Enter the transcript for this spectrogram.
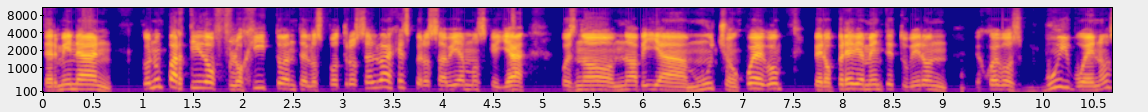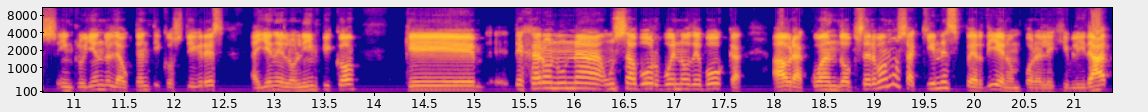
Terminan con un partido flojito ante los Potros Salvajes, pero sabíamos que ya pues no, no había mucho en juego, pero previamente tuvieron juegos muy buenos, incluyendo el de Auténticos Tigres allí en el Olímpico, que dejaron una, un sabor bueno de boca. Ahora, cuando observamos a quienes perdieron por elegibilidad,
